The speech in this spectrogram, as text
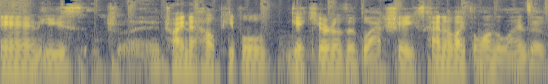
and he's tr- trying to help people get cured of the black shakes, kind of like along the lines of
